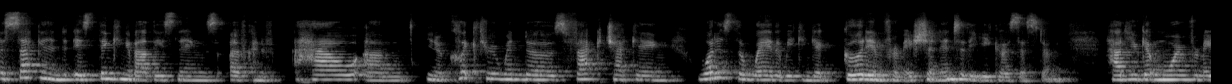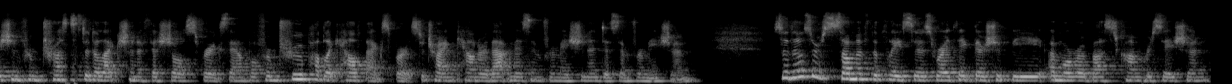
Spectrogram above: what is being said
A second is thinking about these things of kind of how um, you know click through windows fact checking what is the way that we can get good information into the ecosystem how do you get more information from trusted election officials for example from true public health experts to try and counter that misinformation and disinformation so, those are some of the places where I think there should be a more robust conversation,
